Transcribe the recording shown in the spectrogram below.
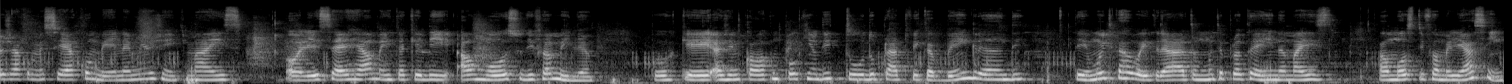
Eu já comecei a comer, né, minha gente? Mas, olha, esse é realmente aquele almoço de família. Porque a gente coloca um pouquinho de tudo, o prato fica bem grande. Tem muito carboidrato, muita proteína, mas almoço de família é assim.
